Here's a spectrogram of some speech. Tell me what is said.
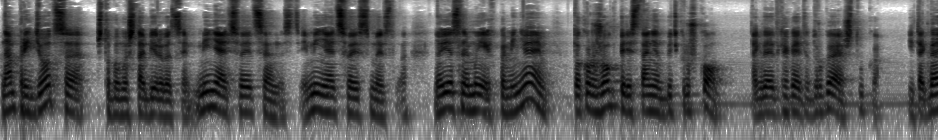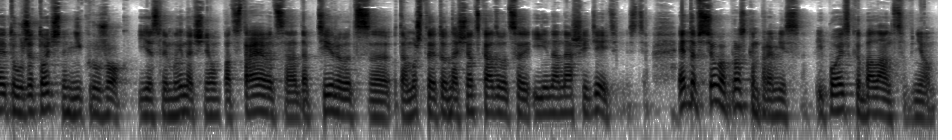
Нам придется, чтобы масштабироваться, менять свои ценности менять свои смыслы. Но если мы их поменяем, то кружок перестанет быть кружком. Тогда это какая-то другая штука. И тогда это уже точно не кружок, если мы начнем подстраиваться, адаптироваться, потому что это начнет сказываться и на нашей деятельности. Это все вопрос компромисса и поиска баланса в нем.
